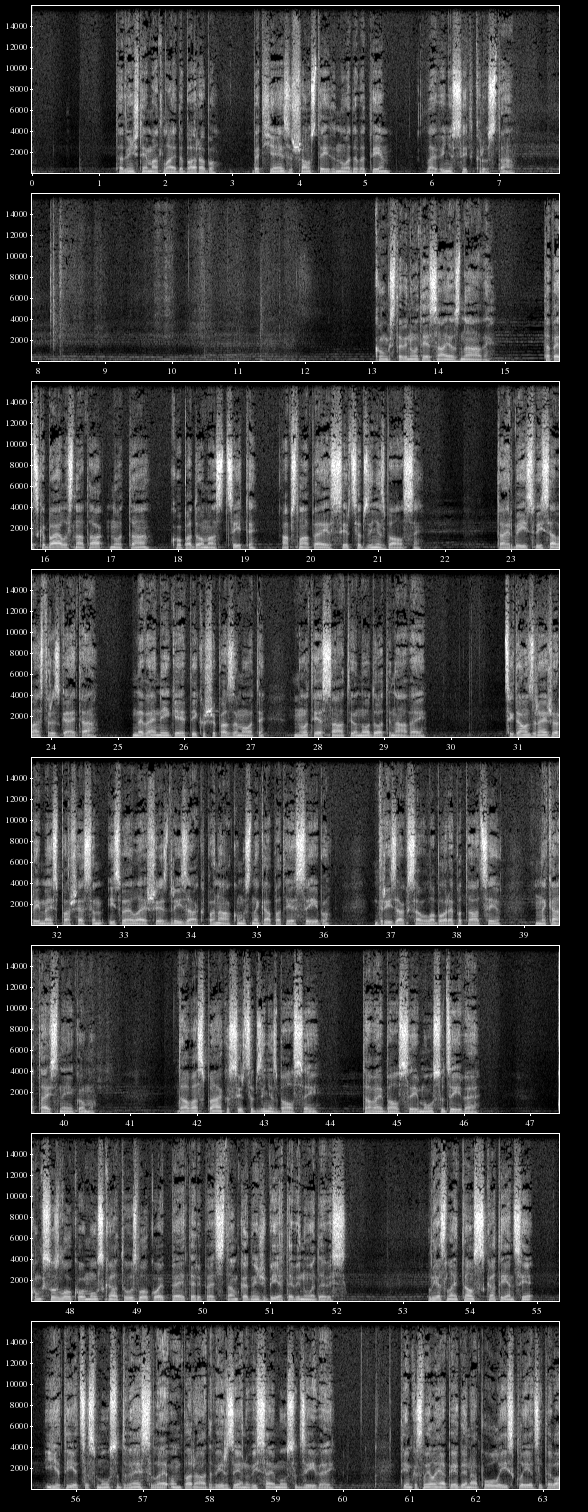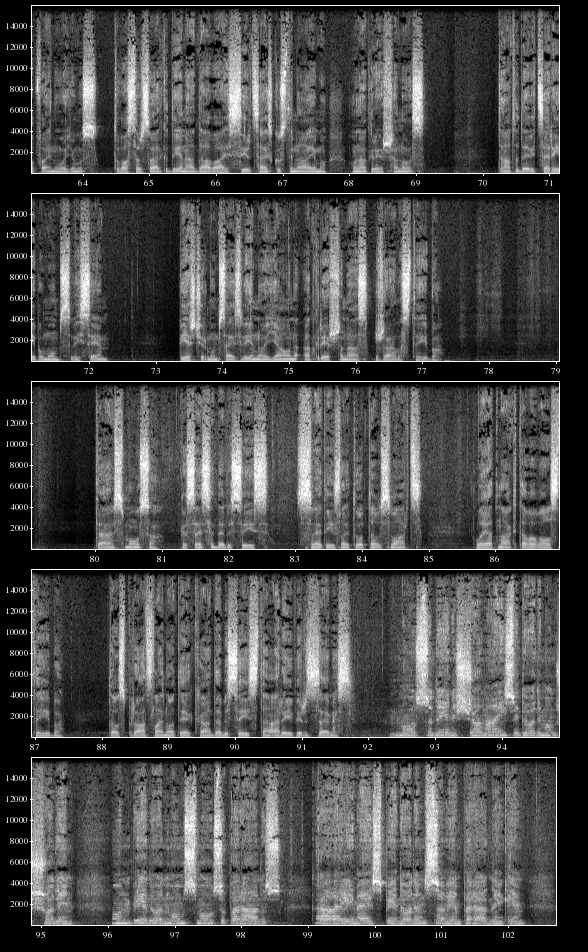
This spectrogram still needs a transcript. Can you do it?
Tad viņš tiem atlaida barabu, bet Jēzus šaustītu nodeva tiem, lai viņu sit krustā. Kungs tevi notiesāja uz nāvi, tāpēc ka bailes no tā, no tā ko padomās citi, apslāpējas sirdsapziņas balsi. Tā ir bijis visā vēstures gaitā. Nevainīgie ir tikuši pazemoti, notiesāti un nodoti nāvei. Cik daudz reižu arī mēs paši esam izvēlējušies drīzāk panākumus nekā patiesību, drīzāk savu labo reputāciju nekā taisnīgumu. Dāvā spēku sirdsapziņas balsī, tavai balsī mūsu dzīvēm Kungs uzlūko mūs, kā tu uzlūkoji Pēteri pēc tam, kad viņš bija tevi nodevis. Liec, lai tavs skatiens ietiecas mūsu dvēselē un parāda virzienu visai mūsu dzīvei. Tiem, kas lielajā piekdienā pūlī izkliedza tev apvainojumus, tu vasaras svētku dienā dāvāji sirds aizkustinājumu un atgriešanos. Tā tu devi cerību mums visiem piešķir mums aizvien no jauna atgriešanās žēlastību. Tēvs mūsu, kas esi debesīs, svētīts lai top tavs vārds, lai atnāk tava valstība, tavs prāts, lai notiek kā debesīs, tā arī virs zemes. Mūsu dienascho maizi dod mums šodien, un piedod mums mūsu parādus, kā arī mēs piedodam saviem parādniekiem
